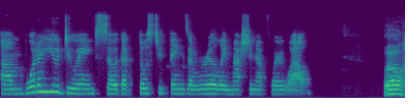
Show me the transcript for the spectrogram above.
Um, what are you doing so that those two things are really mashing up very well? Well,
